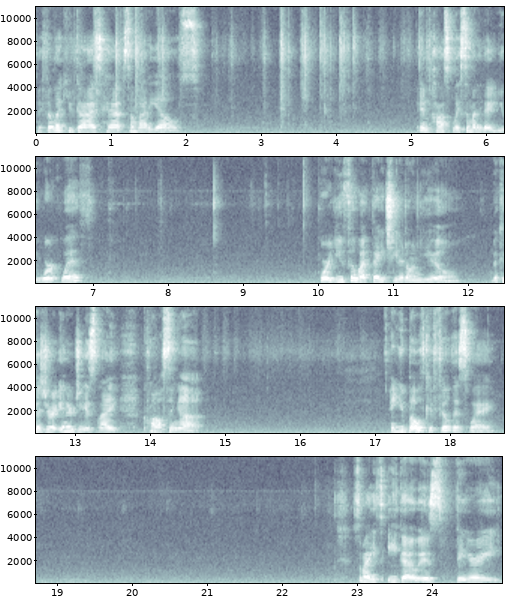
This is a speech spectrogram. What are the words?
They feel like you guys had somebody else. And possibly somebody that you work with. Or you feel like they cheated on you. Because your energy is like crossing up. And you both could feel this way. Somebody's ego is very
